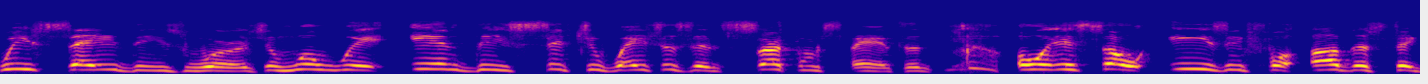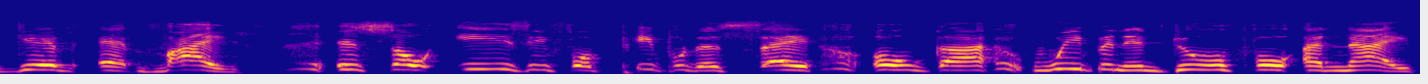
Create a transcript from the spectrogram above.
We say these words, and when we're in these situations and circumstances, oh, it's so easy for others to give advice. It's so easy for people to say, Oh God, weeping endure for a night,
